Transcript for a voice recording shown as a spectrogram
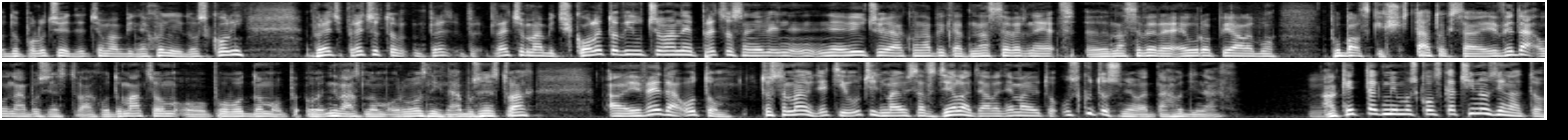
doporučuje deťom, aby nechodili do školy? Preč, prečo, to, pre, pre- prečo má byť v škole to vyučované? Prečo sa nevy, ne- nevyučuje ako napríklad na, severné, v- na severe Európy alebo po balských štátoch sa je veda o náboženstvách, o domácom, o pôvodnom, o, o inváznom, o rôznych náboženstvách. A je veda o tom. To sa majú deti učiť, majú sa vzdelať, ale nemajú to uskutočňovať na hodinách. A keď tak mimoškolská činnosť je na to.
